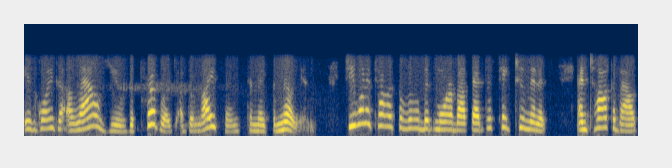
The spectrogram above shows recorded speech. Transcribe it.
is going to allow you the privilege of the license to make the millions. Do you want to tell us a little bit more about that? Just take two minutes and talk about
